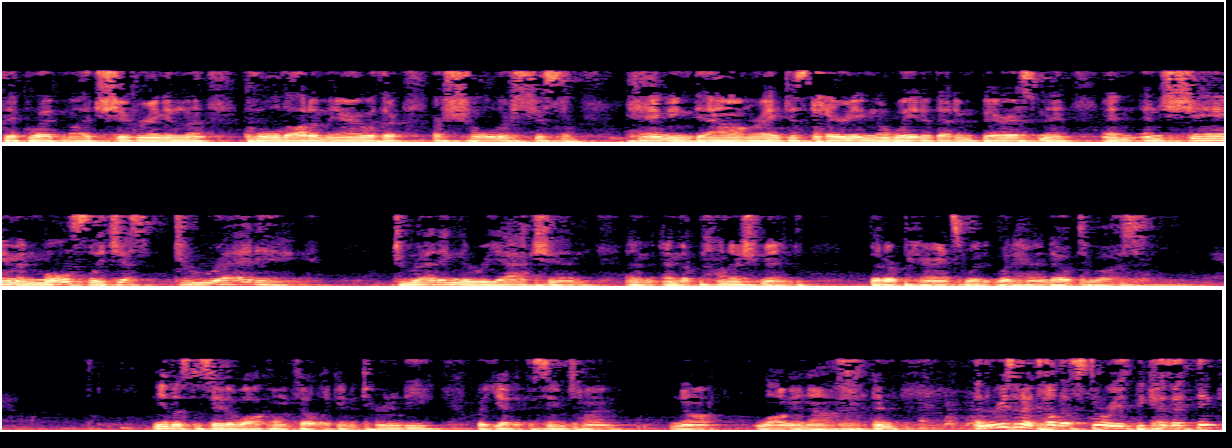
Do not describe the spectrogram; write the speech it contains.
thick wet mud, shivering in the cold autumn air with our, our shoulders just hanging down, right? Just carrying the weight of that embarrassment and, and shame and mostly just dreading, dreading the reaction and, and the punishment that our parents would, would hand out to us. Needless to say, the walk home felt like an eternity, but yet at the same time, not long enough. And, and the reason I tell that story is because I think,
